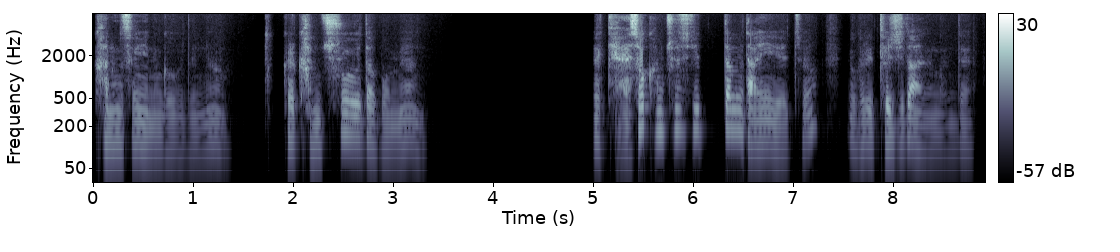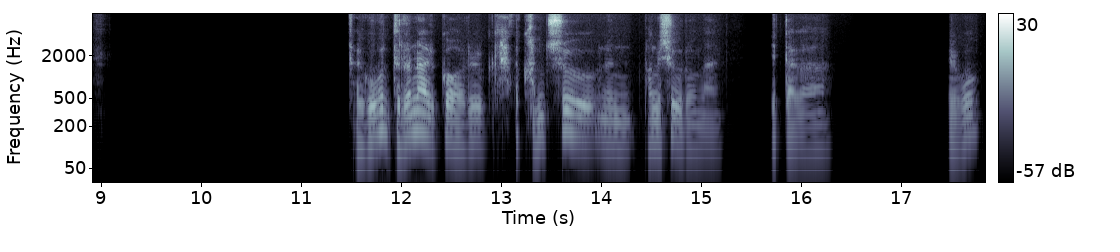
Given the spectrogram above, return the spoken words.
가능성이 있는 거거든요. 그걸 감추다 보면 계속 감출 수 있다면 다행이겠죠. 그래 되지도 않은 건데 결국은 드러날 거를 계속 감추는 방식으로만 있다가 결국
